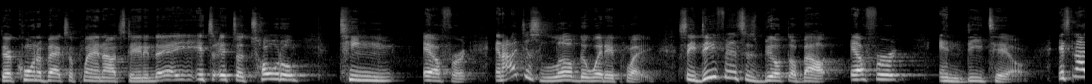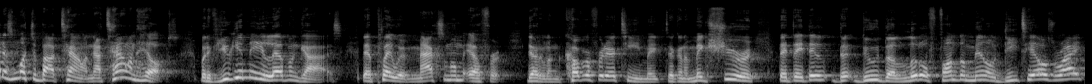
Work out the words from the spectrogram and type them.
Their cornerbacks are playing outstanding. It's, it's a total team effort. And I just love the way they play. See, defense is built about effort and detail. It's not as much about talent. Now, talent helps. But if you give me 11 guys that play with maximum effort, that are going to cover for their teammates, they're going to make sure that they do, do the little fundamental details right,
